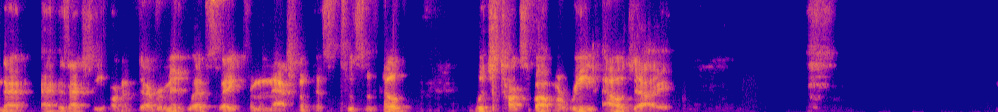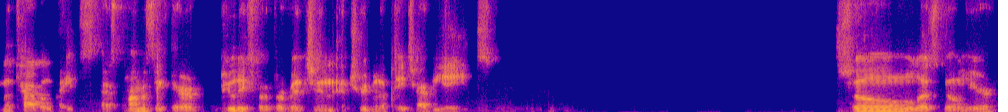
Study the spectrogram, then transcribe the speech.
that is actually on a government website from the National Institutes of Health which talks about marine algae metabolites as promising therapeutics for the prevention and treatment of HIV AIDS. So let's go here.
